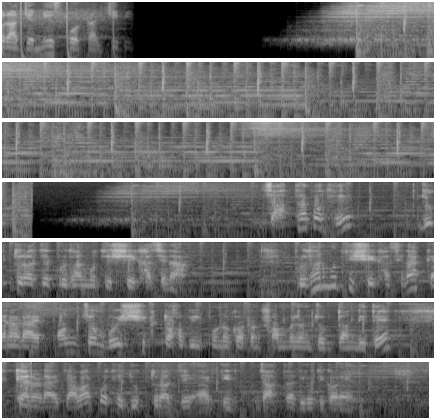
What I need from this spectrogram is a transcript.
যুক্তরাজ্যের news portal GB যাত্রাপথে যুক্তরাজ্যের প্রধানমন্ত্রী শেখ হাসিনা। প্রধানমন্ত্রী শেখ হাসিনা কানাডায় পঞ্চম বৈশ্বিক তহবিল পুনর্গঠন সম্মেলন যোগদান দিতে কানাডায় যাওয়ার পথে যুক্তরাজ্যে একদিন যাত্রা বিরতি করেন।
